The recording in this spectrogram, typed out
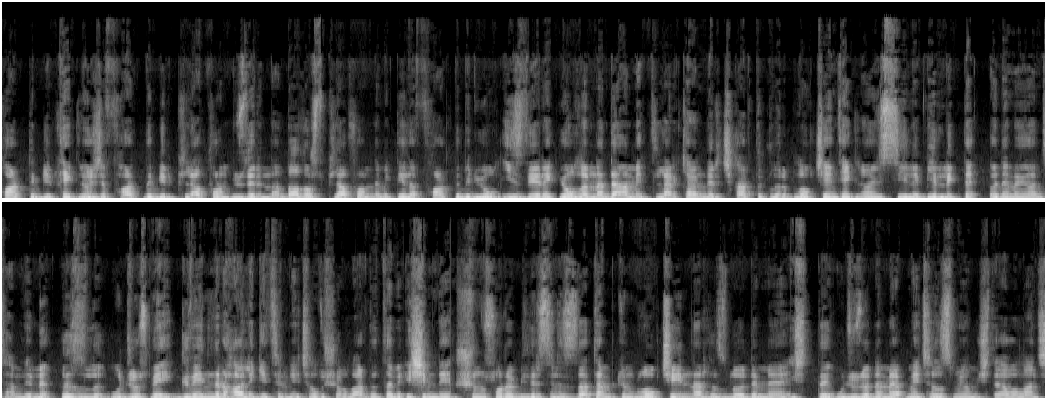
farklı bir teknoloji, farklı bir platform üzerinden daha doğrusu platform demek değil de farklı bir yol izleyerek yollarına devam ettiler. Kendileri çıkarttıkları blockchain teknolojisiyle birlikte ödeme yöntemlerini hızlı, ucuz ve güvenilir hale getirmeye çalışıyorlardı. Tabii e şimdi şunu sorabilirsiniz. Zaten bütün blockchain'ler hızlı ödeme, işte ucuz ödeme yapmaya çalışmıyor mu? İşte Avalanche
